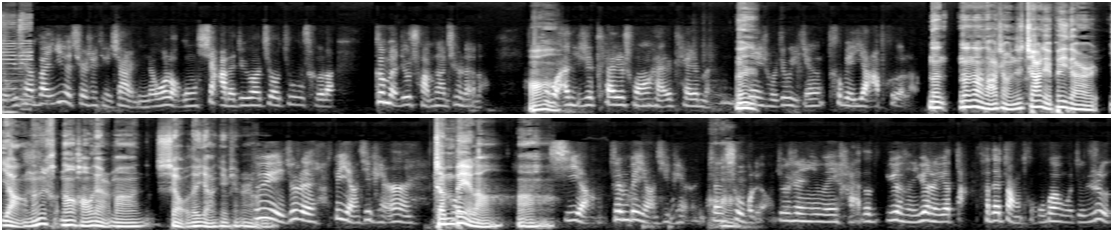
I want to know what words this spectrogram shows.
有一天半夜确实挺吓人的，我老公吓得就要叫救护车了，根本就喘不上气来了。不哦，管你是开着窗还是开着门，嗯那时候就已经特别压迫了。那那那咋整？就家里备点氧能能好点吗？小的氧气瓶啥？对，就是备氧气瓶，真备了。啊！吸氧，真备氧气瓶，真哦受不了。就是因为孩子月份越来越大，他在长头发，我就热。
